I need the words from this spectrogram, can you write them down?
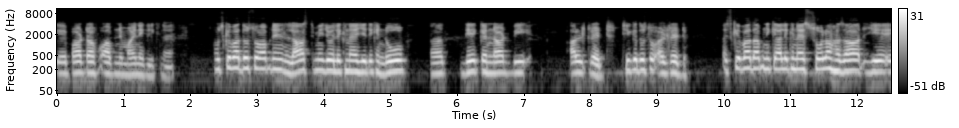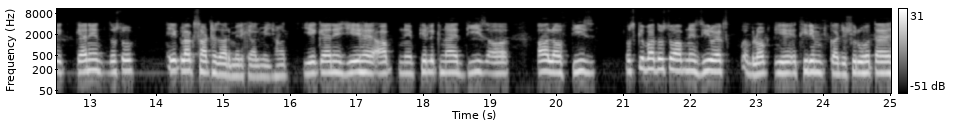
کے پارٹ آف آپ نے مائنک لکھنا ہے۔ اس کے بعد دوستو، آپ نے لاسٹ میں جو لکھنا ہے، یہ دیکھیں no they can not be altered ٹھیک ہے دوستو الٹریٹ اس کے بعد آپ نے کیا لکھنا ہے؟ سولہ ہزار، یہ ایک کہہ رہے ہیں دوستو ایک لاکھ ساٹھ ہزار میرے خیال میں۔ جہاں یہ کہہ رہے ہیں یہ ہے، آپ نے پھر لکھنا ہے دیز آل آف دیز۔ اس کے بعد دوستو، آپ نے زیرو ایکس بلاک، یہ ایتھیریم کا جو شروع ہوتا ہے،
